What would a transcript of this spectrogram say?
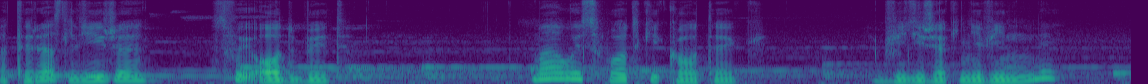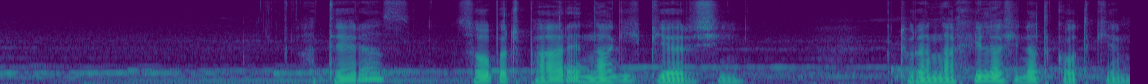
A teraz liże swój odbyt. Mały, słodki kotek. Widzisz, jaki niewinny? A teraz zobacz parę nagich piersi, która nachyla się nad kotkiem.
